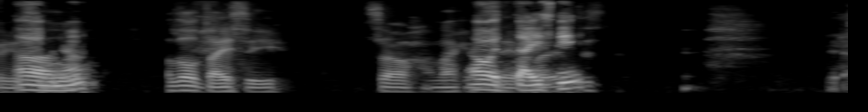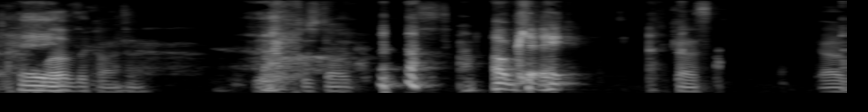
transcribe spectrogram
oh a little, no, a little dicey. So I'm not going to. Oh, it's dicey. It, just, yeah, hey. love the content. Yeah, just don't. okay. Kind of uh,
